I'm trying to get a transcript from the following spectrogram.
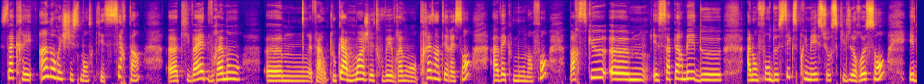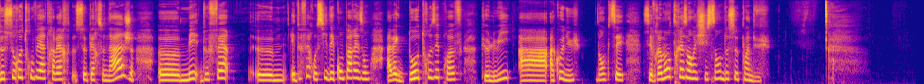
ça crée un enrichissement qui est certain, euh, qui va être vraiment, euh, enfin en tout cas moi je l'ai trouvé vraiment très intéressant avec mon enfant parce que euh, ça permet de, à l'enfant de s'exprimer sur ce qu'il ressent et de se retrouver à travers ce personnage, mais de faire et de faire aussi des comparaisons avec d'autres épreuves que lui a, a connues. Donc c'est vraiment très enrichissant de ce point de vue.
